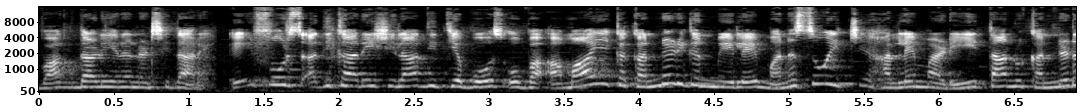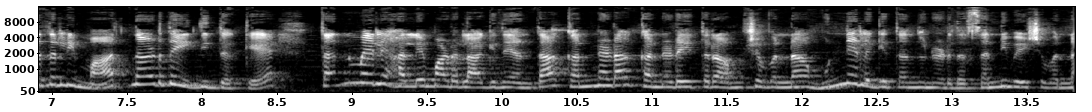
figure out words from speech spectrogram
ವಾಗ್ದಾಳಿಯನ್ನ ನಡೆಸಿದ್ದಾರೆ. ಏರ್ಫೋರ್ಸ್ ಅಧಿಕಾರಿ ಶಿಲಾದಿತ್ಯ ಬೋಸ್ ಒಬ್ಬ ಅಮಾಯಕ ಕನ್ನಡಿಗನ ಮೇಲೆ ಮನಸ್ಸು ಇಚ್ಛೆ ಹಲ್ಲೆ ಮಾಡಿ ತಾನು ಕನ್ನಡದಲ್ಲಿ ಮಾತನಾಡದೇ ಇದ್ದಿದ್ದಕ್ಕೆ ತನ್ನ ಮೇಲೆ ಹಲ್ಲೆ ಮಾಡಲಾಗಿದೆ ಅಂತ ಕನ್ನಡ ಕನ್ನಡೇತರ ಅಂಶವನ್ನ ಮುನ್ನೆಲೆಗೆ ತಂದು ನಡೆದ ಸನ್ನಿವೇಶವನ್ನ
